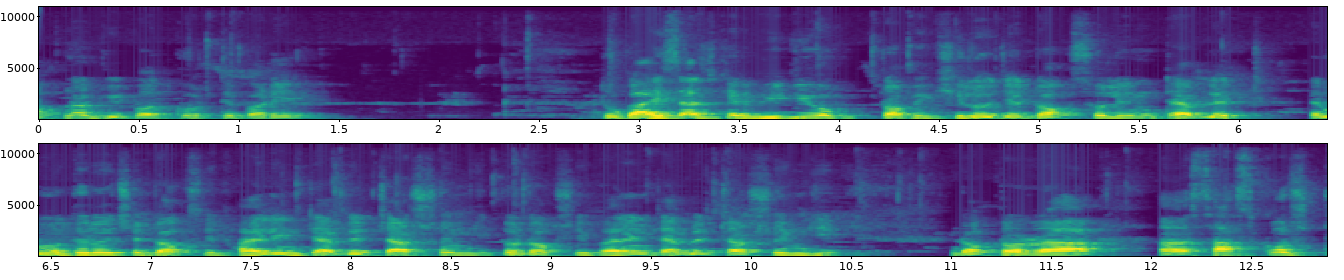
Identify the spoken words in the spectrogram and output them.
আপনার বিপদ ঘটতে পারে। তো গাইস আজকের ভিডিও টপিক ছিল যে ডক্সোলিন ট্যাবলেট এর মধ্যে রয়েছে ডক্সিফাইলিন ট্যাবলেট চারশো এমজি তো ডক্সিফাইলিন ট্যাবলেট চারশো এমজি ডক্টররা শ্বাসকষ্ট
